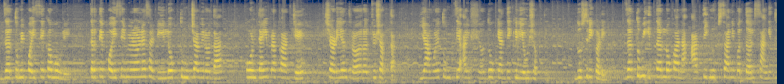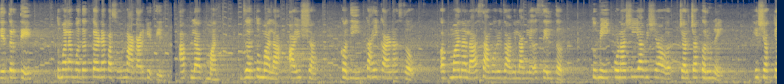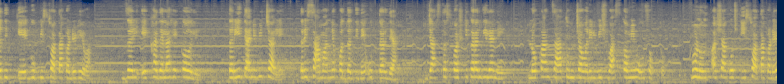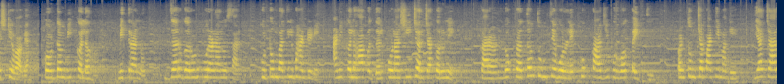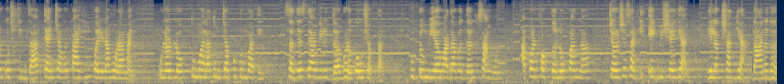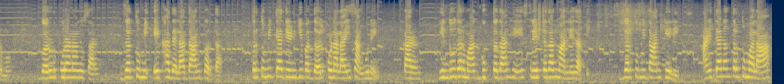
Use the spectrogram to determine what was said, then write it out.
जर तुम्ही पैसे कमवले तर ते पैसे मिळवण्यासाठी लोक तुमच्या विरोधात कोणत्याही प्रकारचे षडयंत्र रचू शकतात. यामुळे तुमचे आयुष्य धोक्यात देखील येऊ शकते. दुसरीकडे जर तुम्ही इतर लोकांना आर्थिक नुकसानीबद्दल सांगितले तर ते तुम्हाला मदत करण्यापासून माघार घेतील. आपला अपमान जर तुम्हाला आयुष्यात कधी काही कारणास्तव अपमानाला सामोरे जावे लागले असेल तर तुम्ही कोणाशी या विषयावर चर्चा करू नये. हे शक्य तितके गुपित स्वतःकडे ठेवा. जरी एखाद्याला हे कळले तरी त्याने विचारले तरी सामान्य पद्धतीने उत्तर द्या. जास्त स्पष्टीकरण दिल्याने लोकांचा तुमच्यावरील विश्वास कमी होऊ शकतो. म्हणून अशा गोष्टी स्वतःकडेच ठेवाव्या. कौटुंबिक कलह. मित्रांनो जर गरुड पुराणानुसार कुटुंबातील भांडणे आणि कलहाबद्दल कोणाशी चर्चा करू नये. कारण लोक प्रथम तुमचे बोलणे खूप काळजीपूर्वक ऐकतील. पण तुमच्या पाठीमागे या चार गोष्टींचा त्यांच्यावर काही परिणाम होणार नाही. उलट लोक तुम्हाला तुमच्या कुटुंबातील सदस्याविरुद्ध भडकवू शकतात. कुटुंबीय वादाबद्दल सांगून आपण फक्त लोकांना चर्चेसाठी एक विषय द्याल हे लक्षात घ्या. दानधर्म. गरुड पुराणानुसार जर तुम्ही एखाद्याला दान करता तर तुम्ही त्या देणगीबद्दल कोणालाही सांगू नये. कारण हिंदू धर्मात गुप्तदान हे श्रेष्ठदान मानले जाते. जर तुम्ही दान केले आणि त्यानंतर तुम्हाला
